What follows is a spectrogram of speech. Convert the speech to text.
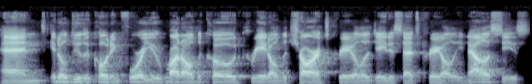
and it'll do the coding for you, run all the code, create all the charts, create all the data sets, create all the analyses.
